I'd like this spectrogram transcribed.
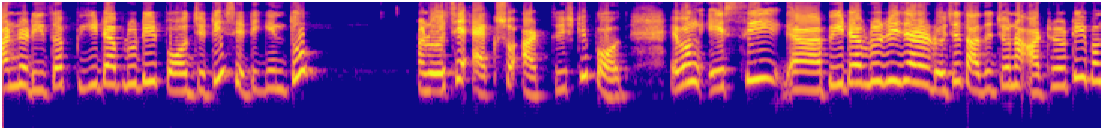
আনরিজার্ভ পিডাব্লিউডির পদ যেটি সেটি কিন্তু রয়েছে একশো আটত্রিশটি পদ। এবং এসসি পিডাব্লিউডি যারা রয়েছে তাদের জন্য আঠেরোটি এবং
